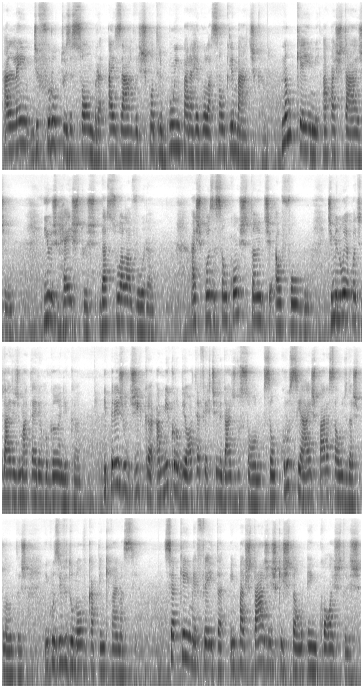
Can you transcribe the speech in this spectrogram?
Além de frutos e sombra, as árvores contribuem para a regulação climática. Não queime a pastagem e os restos da sua lavoura a exposição constante ao fogo diminui a quantidade de matéria orgânica e prejudica a microbiota e a fertilidade do solo, que são cruciais para a saúde das plantas, inclusive do novo capim que vai nascer. Se a queima é feita em pastagens que estão em encostas,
